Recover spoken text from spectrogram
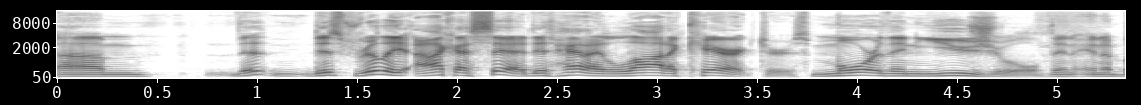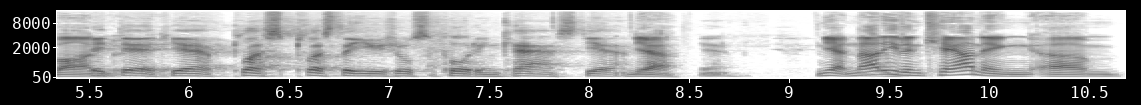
um, th- this really, like I said, it had a lot of characters, more than usual than in a Bond. it movie. did, yeah. Plus plus the usual supporting cast, yeah, Yeah, yeah. yeah. Not even counting um,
